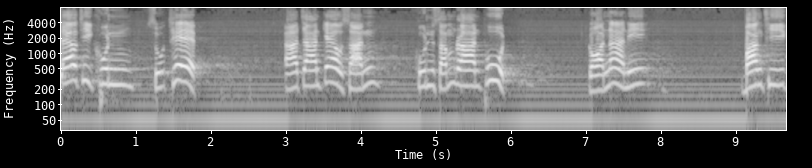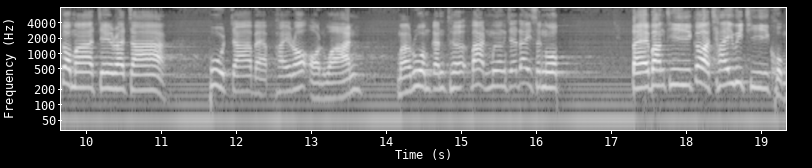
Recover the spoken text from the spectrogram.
แล้วที่คุณสุเทพ อาจารย์แก้วสัน คุณสำราญพูด ก่อนหน้านี้ บางทีก็มาเจรจา พูดจาแบบไพเราะอ่อนหวาน มาร่วมกันเถอะบ้านเมืองจะได้สงบ แต่บางทีก็ใช้วิธีข่ม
